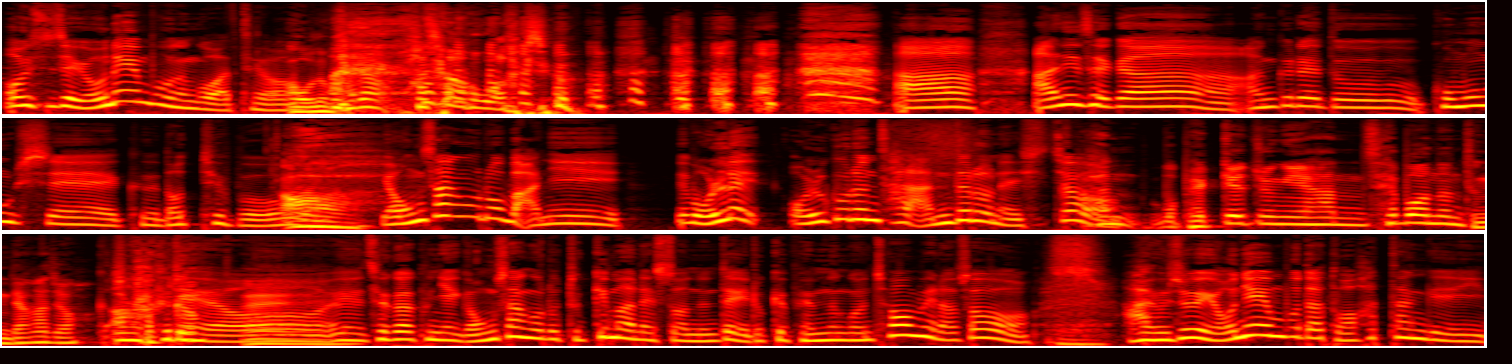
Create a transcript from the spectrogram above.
어 진짜 연예인 보는 것 같아요. 아 오늘 화장 화장하고 와가지고. 아 아니 제가 안 그래도 고몽 씨의 그 너튜브 아. 영상으로 많이 원래 얼굴은 잘 안 드러내시죠? 한, 뭐, 100개 중에 한 3번은 등장하죠. 아, 가끔? 그래요? 네. 네. 제가 그냥 영상으로 듣기만 했었는데, 이렇게 뵙는 건 처음이라서, 네. 아, 요즘에 연예인보다 더 핫한 게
